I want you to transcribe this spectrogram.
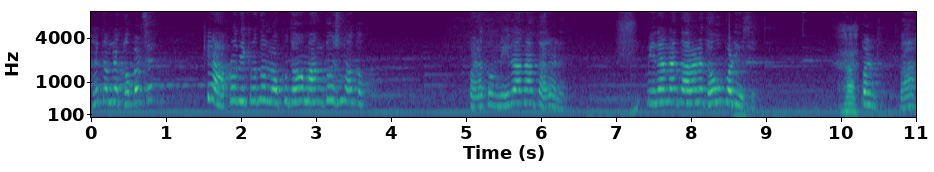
અને તમને ખબર છે કે આપણો દીકરો તો નોખું થવા માંગતો જ નહોતો. પણ આ તો મીરાના કારણે મીરાના કારણે થવું પડ્યું છે. હા. પણ બા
